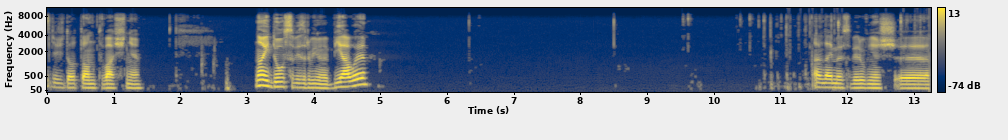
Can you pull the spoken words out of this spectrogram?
Gdzieś dotąd właśnie. No i dół sobie zrobimy biały. Ale dajmy sobie również e,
